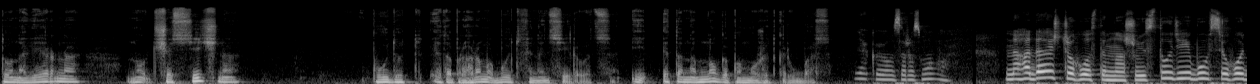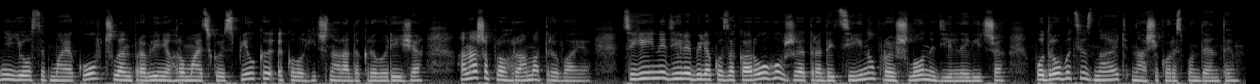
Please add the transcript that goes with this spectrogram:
то, наверное, ну, частично будут, эта программа будет финансироваться. И это намного поможет Кривбасу. Дякую вам за розмову. Нагадаю, що гостем нашої студії був сьогодні Йосип Маяков, член правління громадської спілки Екологічна рада Криворіжжя. А наша програма триває. Цієї неділі біля Козака Рогу вже традиційно пройшло недільне віче. Подробиці знають наші кореспонденти.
